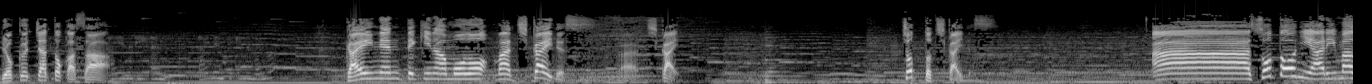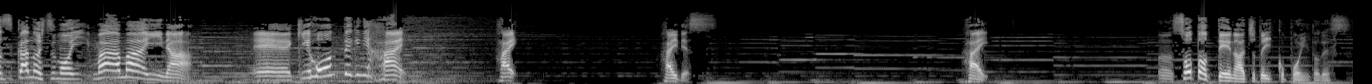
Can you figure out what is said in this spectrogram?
緑茶とかさ、概念的なもの、まあ近いです。あ近い。ちょっと近いです。あー、外にありますかの質問、まあまあいいな。えー、基本的にはい。はい。はいです。はい。うん、外っていうのはちょっと一個ポイントです。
